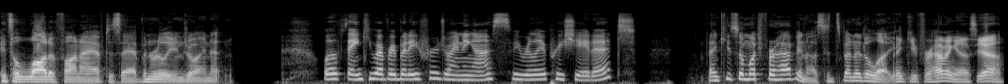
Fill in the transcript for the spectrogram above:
It's a lot of fun, I have to say. I've been really enjoying it. Well, thank you everybody for joining us. We really appreciate it. Thank you so much for having us. It's been a delight. Thank you for having us. Yeah.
